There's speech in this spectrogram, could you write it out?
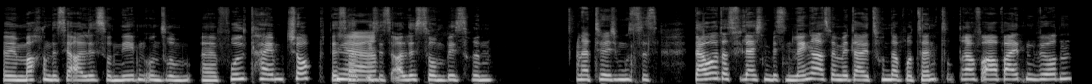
weil wir machen das ja alles so neben unserem äh, Fulltime-Job. Deshalb ja. ist es alles so ein bisschen Natürlich muss es, dauert das vielleicht ein bisschen länger, als wenn wir da jetzt 100 Prozent drauf arbeiten würden.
